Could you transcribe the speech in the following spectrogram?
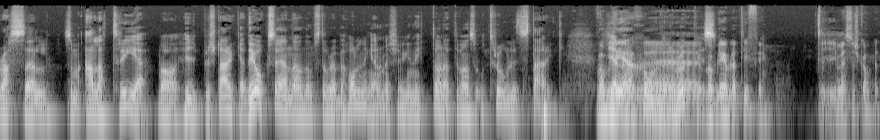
Russell som alla tre var hyperstarka. Det är också en av de stora behållningarna med 2019 att det var en så otroligt stark Vad blev, generation eh, rookies. vad blev Latifi i mästerskapet?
